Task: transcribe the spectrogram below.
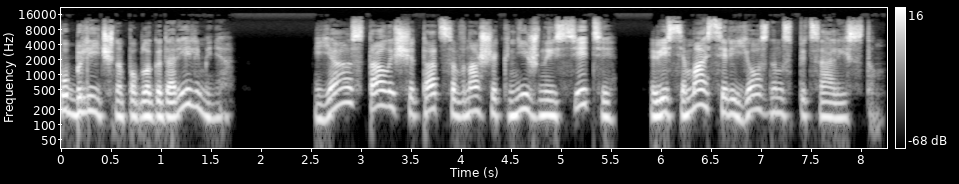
публично поблагодарили меня, я стала считаться в нашей книжной сети весьма серьезным специалистом.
